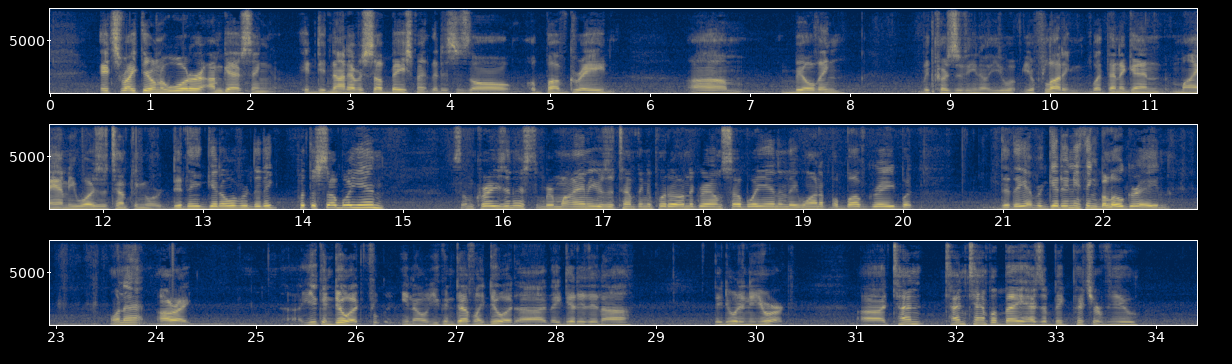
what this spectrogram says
It's right there on the water. I'm guessing it did not have a sub basement. That this is all above grade um, building because of you know you, you're flooding. But then again, Miami was attempting, or did they get over? Did they put the subway in? some craziness where Miami was attempting to put an underground subway in and they wound up above grade, but did they ever get anything below grade on that? All right. You can do it. You know, you can definitely do it. Uh, they did it in uh, they do it in New York. Uh, 10, 10 Tampa Bay has a big picture view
